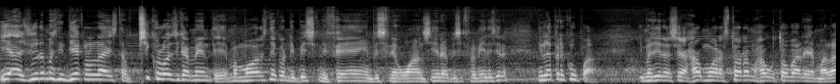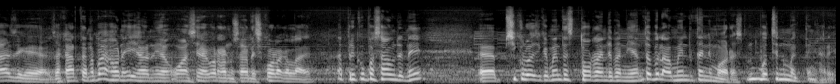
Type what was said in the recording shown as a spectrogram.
e ajuda mas dia que lá estão psicologicamente moras ne com de bisque ne fem bisque ne wan sira bisque família sira ni la preocupa imagina se how moras toram how to bare Malaysia Jakarta na ba how ne ia wan sira agora no sa na escola lá a preocupação ne psicologicamente se torna independente então aumenta tani moras não botin mak tem hare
